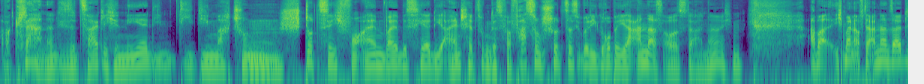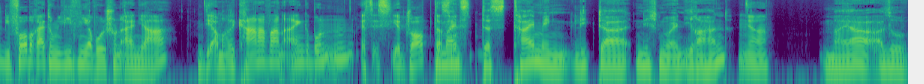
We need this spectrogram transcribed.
Aber klar, ne, diese zeitliche Nähe, die, die, die macht schon mhm. stutzig, vor allem weil bisher die Einschätzung des Verfassungsschutzes über die Gruppe ja anders aussah. Ne? Ich, aber ich meine, auf der anderen Seite, die Vorbereitungen liefen ja wohl schon ein Jahr. Die Amerikaner waren eingebunden. Es ist ihr Job. Du meinst, das Timing liegt da nicht nur in ihrer Hand? Ja. Naja, also,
